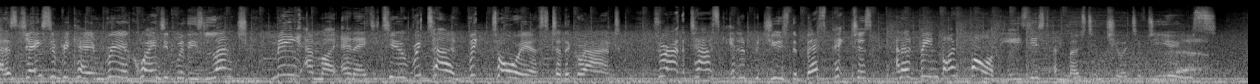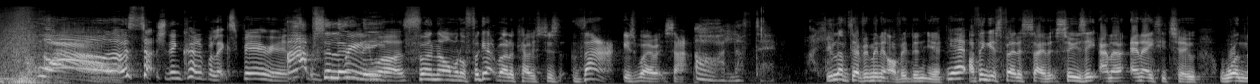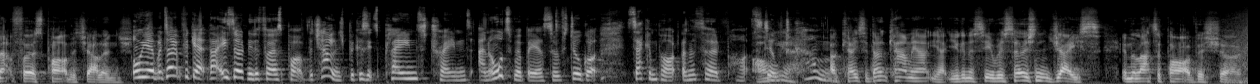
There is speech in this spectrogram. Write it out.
As Jason became reacquainted with his lunch, me and my N82 returned victorious to the ground. Throughout the task, it had produced the best pictures and had been by far the easiest and most intuitive to use. Wow! Oh, That was such an incredible experience. Absolutely it really was. phenomenal. Forget roller coasters. That is where it's at. Oh, I loved it. You loved every minute of it, didn't you? Yeah. I think it's fair to say that Suzi and her N82 won that first part of the challenge. Oh, yeah, but don't forget, that is only the first part of the challenge because it's planes, trains and automobiles, so we've still got second part and the third part Oh, still yeah. to come. OK, so don't count me out yet. You're going to see resurgent Jace in the latter part of this show.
